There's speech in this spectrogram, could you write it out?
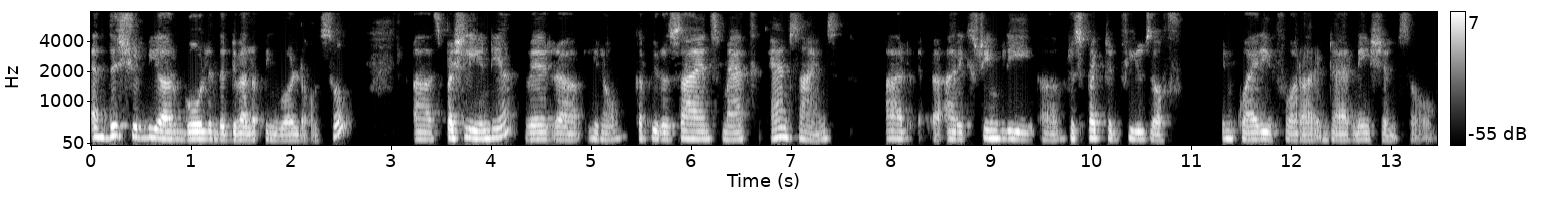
And this should be our goal in the developing world also, uh, especially India, where, uh, you know, computer science, math, and science are, are extremely uh, respected fields of inquiry for our entire nation. So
